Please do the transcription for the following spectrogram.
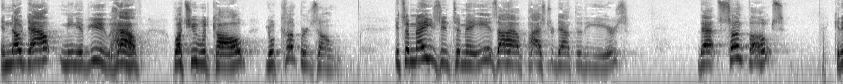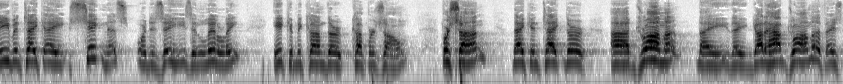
and no doubt many of you have what you would call your comfort zone. It's amazing to me, as I have pastored down through the years, that some folks can even take a sickness or disease and literally it can become their comfort zone. For some, they can take their uh, drama. They they got to have drama. If there's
